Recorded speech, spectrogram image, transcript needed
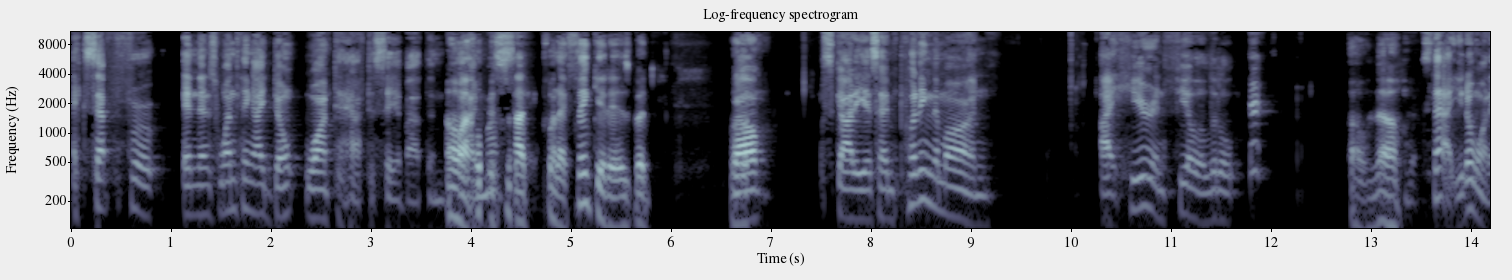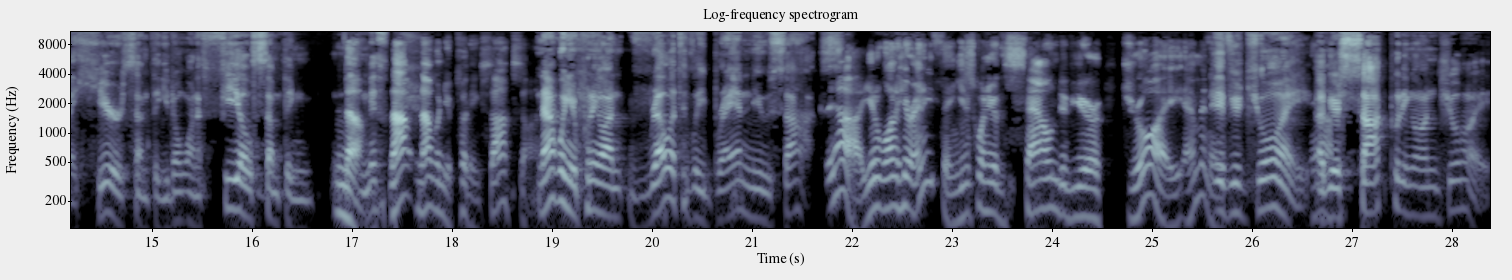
except for and there's one thing I don't want to have to say about them. Oh, I hope I it's say. not what I think it is, but well, Scotty, as I'm putting them on, I hear and feel a little. Eh. Oh no! What's that? You don't want to hear something. You don't want to feel something. No, mis- not not when you're putting socks on. Not when you're putting on relatively brand new socks. Yeah, you don't want to hear anything. You just want to hear the sound of your joy emanate. Of your joy, yeah. of your sock putting on joy.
